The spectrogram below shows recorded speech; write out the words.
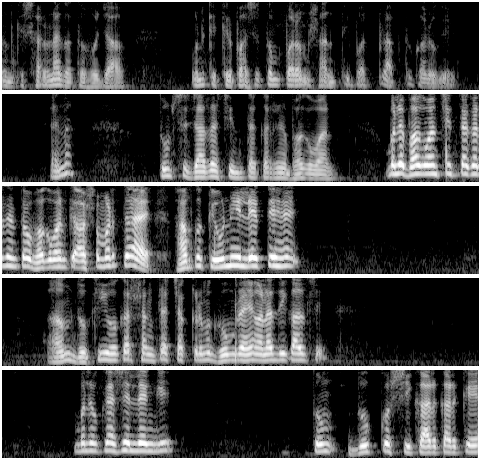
उनके शरणागत हो जाओ। उनकी कृपा से तुम परम शांति पद प्राप्त करोगे। है ना? तुमसे ज़्यादा चिंता कर रहे हैं भगवान। बोले, भगवान चिंता करते हैं तो भगवान का असमर्थ है। हमको क्यों नहीं लेते हैं? हम दुखी होकर संकट चक्र में घूम रहे हैं अनादिकाल से। बोले, वो कैसे लेंगे? तुम दुख को स्वीकार करके,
